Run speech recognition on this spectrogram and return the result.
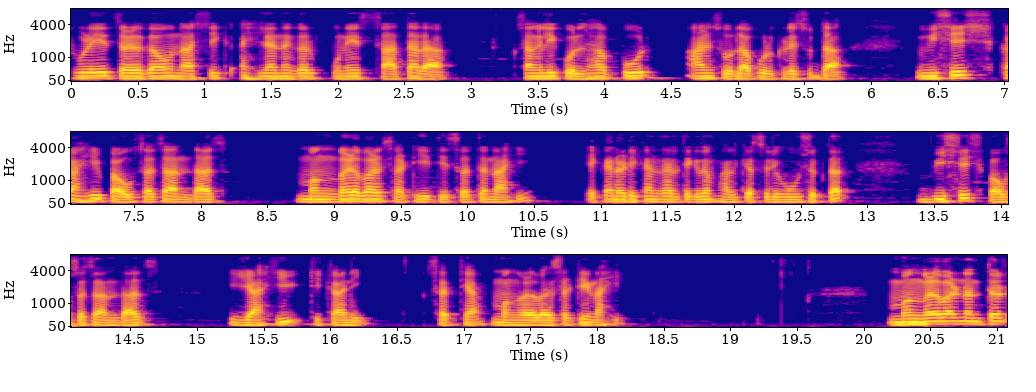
धुळे जळगाव नाशिक अहिल्यानगर पुणे सातारा सांगली कोल्हापूर आणि सोलापूरकडे सुद्धा विशेष काही पावसाचा अंदाज मंगळवारसाठी दिसत नाही. एखाद्या ठिकाणी झालं तर एकदम हलक्या सरी होऊ शकतात. विशेष पावसाचा अंदाज याही ठिकाणी सध्या मंगळवारसाठी नाही. मंगळवारनंतर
